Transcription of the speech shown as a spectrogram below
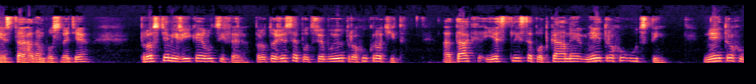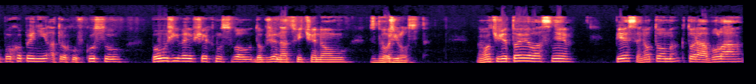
miestach, hádam po svete. Proste mi říkají Lucifer, protože se potřebuju trochu krotit. A tak, jestli se potkáme, měj trochu úcty, měj trochu pochopení a trochu vkusu, používej všechnu svou dobře nacvičenou zdvořilost. No, čiže to je vlastne pieseň o tom, ktorá volá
